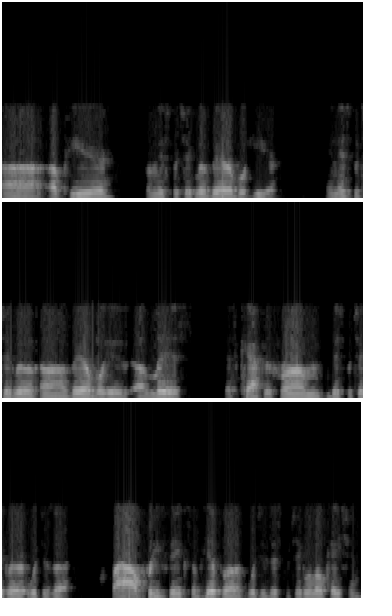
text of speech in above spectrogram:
uh, up here from this particular variable here. And this particular uh, variable is a list that's captured from this particular, which is a file prefix of HIPAA, which is this particular location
